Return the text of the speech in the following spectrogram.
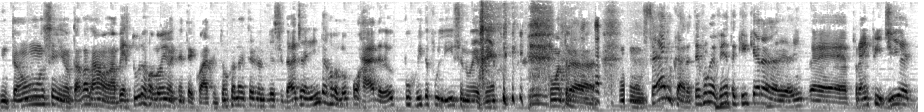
Então, assim, eu tava lá, a abertura rolou em 84. Então, quando eu entrei na universidade, ainda rolou porrada. Eu corri da polícia num evento contra. Um... Sério, cara, teve um evento aqui que era é, para impedir a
